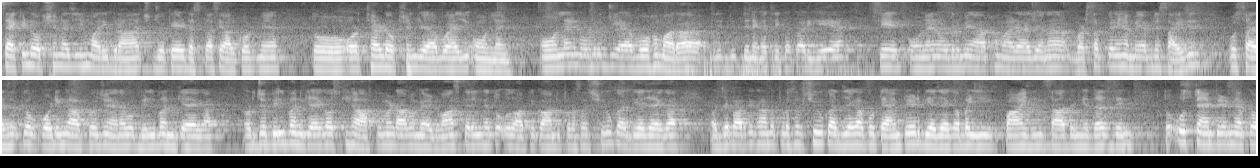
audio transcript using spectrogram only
सेकेंड ऑप्शन है जी हमारी ब्रांच जो कि डस्का से आलकोट में है। तो और थर्ड ऑप्शन जो है वो है जी ऑनलाइन ऑनलाइन ऑर्डर जो है वो हमारा देने का तरीकाकार ये है कि ऑनलाइन ऑर्डर में आप हमारा जो है ना व्हाट्सअप करें, हमें अपने साइज़ उस साइज़ के अकॉर्डिंग आपको जो है ना वो बिल बन के आएगा। और जो बिल बन के आएगा, उसकी हाफ़ पेमेंट आप हमें एडवांस करेंगे तो आपके काम पर प्रोसेस शुरू कर दिया जाएगा। और जब आपके काम पर प्रोसेस शुरू कर दिया जाएगा, आपको टाइम पीरियड दिया जाएगा, भाई, पाँच दिन, सात दिन या दस दिन तो उस टाइम पीरियड में आपको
